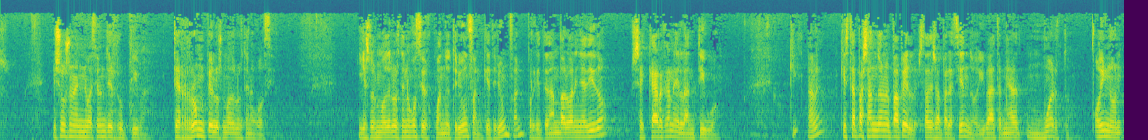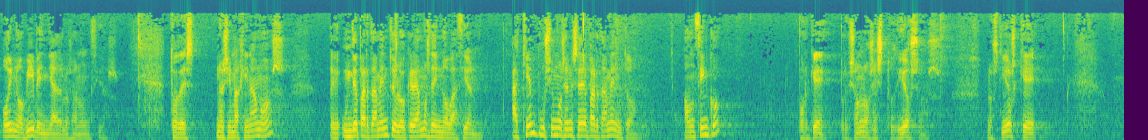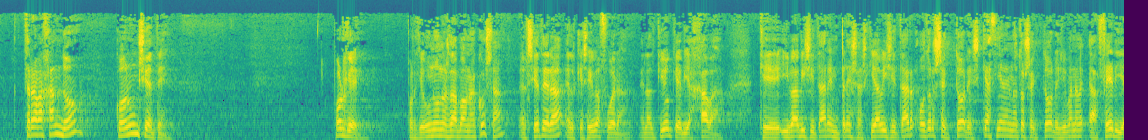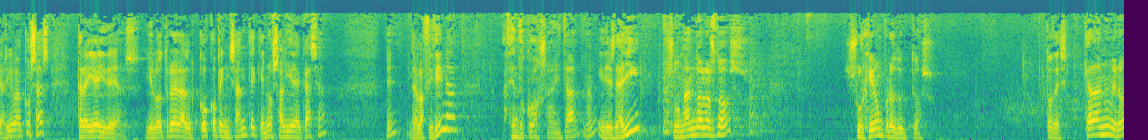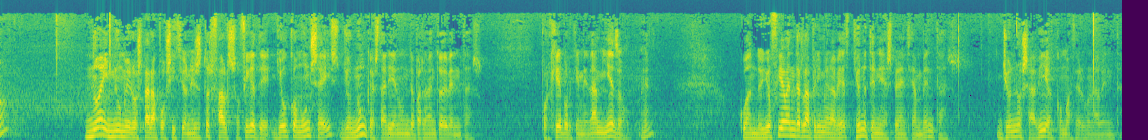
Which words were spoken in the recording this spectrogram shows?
Eso es una innovación disruptiva. Te rompe los modelos de negocio. Y estos modelos de negocio, cuando triunfan, que triunfan, porque te dan valor añadido, se cargan el antiguo. ¿Qué, ¿Qué está pasando en el papel? Está desapareciendo y va a terminar muerto. Hoy no, hoy no viven ya de los anuncios. Entonces, nos imaginamos eh, un departamento y lo creamos de innovación ¿A quién pusimos en ese departamento? ¿A un 5? ¿Por qué? Porque son los estudiosos, los tíos que trabajando con un 7. ¿Por qué? Porque uno nos daba una cosa, el 7 era el que se iba fuera, era el tío que viajaba, que iba a visitar empresas, que iba a visitar otros sectores, qué hacían en otros sectores, iban a ferias, iba a cosas, traía ideas. Y el otro era el coco pensante que no salía de casa, ¿eh? de la oficina, haciendo cosas y tal. Y desde allí, sumando a los dos, surgieron productos. Entonces, cada número, no hay números para posiciones, esto es falso. Fíjate, yo como un 6, yo nunca estaría en un departamento de ventas. ¿Por qué? Porque me da miedo. ¿eh? Cuando yo fui a vender la primera vez, yo no tenía experiencia en ventas. Yo no sabía cómo hacer una venta.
